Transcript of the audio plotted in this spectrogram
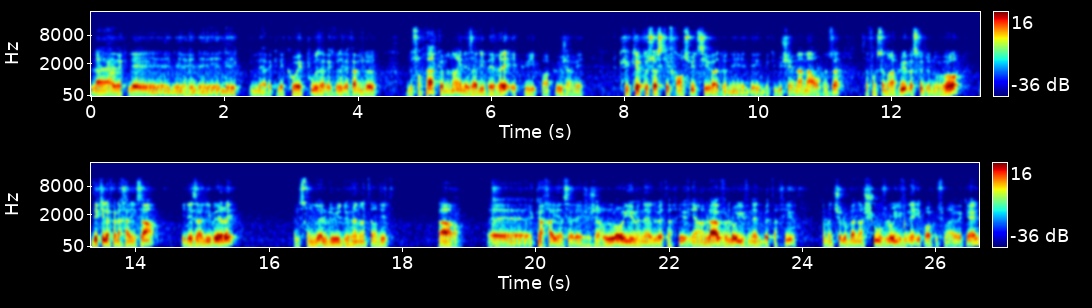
la, avec les, les, avec les co-épouses, avec toutes les femmes de, son frère, que maintenant il les a libérées, et puis il ne pourra plus jamais, quel que soit ce qu'il fera ensuite, s'il va donner des, des chez mamar ou comme ça, ça ne fonctionnera plus, parce que de nouveau, dès qu'il a fait la khalitza, il les a libérées, elles, sont, elles deviennent interdites par Kacha Yatzele, Lo Yivnet Betachiv, il y a un lave, Lo Yivnet Betachiv, Kamen Shalobana Shuv, Lo il pourra plus se marier avec elle,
